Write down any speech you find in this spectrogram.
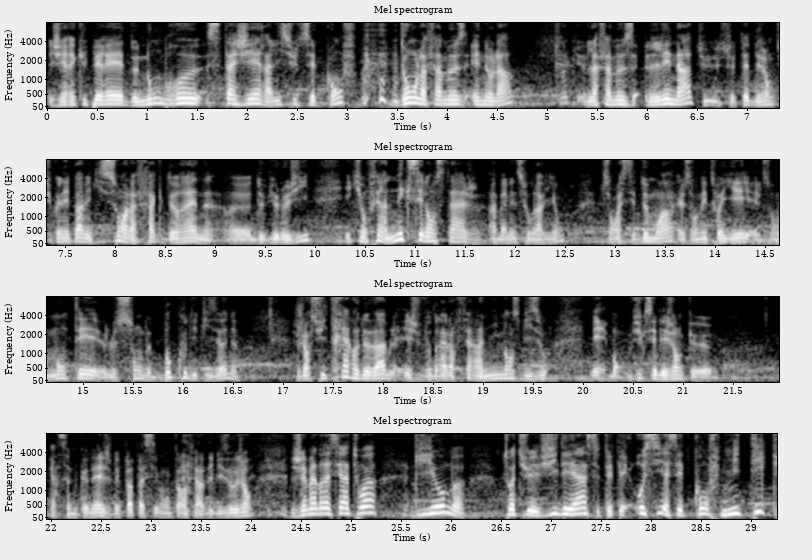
J'ai récupéré de nombreux stagiaires à l'issue de cette conf, dont la fameuse Enola. La fameuse Léna, tu, c'est peut-être des gens que tu connais pas, mais qui sont à la fac de Rennes euh, de biologie et qui ont fait un excellent stage à Baleine sous Gravillon. Elles sont restées deux mois, elles ont nettoyé, elles ont monté le son de beaucoup d'épisodes. Je leur suis très redevable et je voudrais leur faire un immense bisou. Mais bon, vu que c'est des gens que personne connaît, je vais pas passer mon temps à faire des bisous aux gens. Je vais m'adresser à toi, Guillaume. Toi, tu es vidéaste, tu étais aussi à cette conf mythique.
